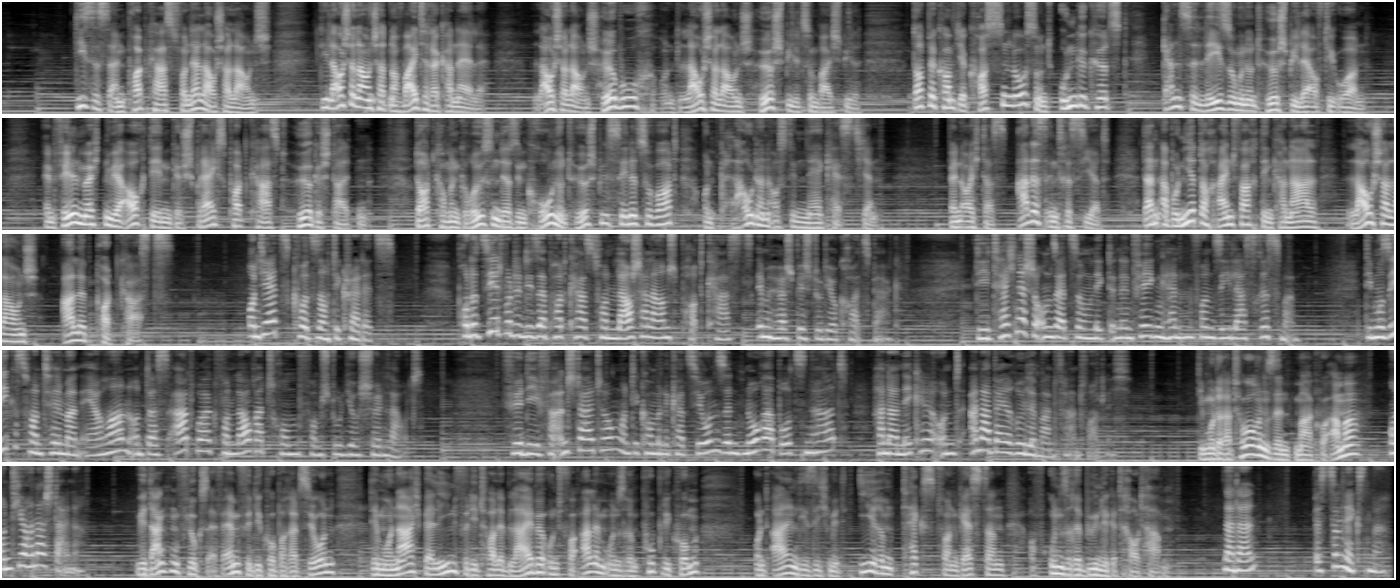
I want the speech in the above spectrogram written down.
Dies ist ein Podcast von der Lauscher Lounge. Die Lauscher Lounge hat noch weitere Kanäle. Lauscher Lounge Hörbuch und Lauscher Lounge Hörspiel zum Beispiel. Dort bekommt ihr kostenlos und ungekürzt ganze Lesungen und Hörspiele auf die Ohren. Empfehlen möchten wir auch den Gesprächspodcast Hörgestalten. Dort kommen Größen der Synchron- und Hörspielszene zu Wort und plaudern aus dem Nähkästchen. Wenn euch das alles interessiert, dann abonniert doch einfach den Kanal Lauscher Lounge alle Podcasts. Und jetzt kurz noch die Credits. Produziert wurde dieser Podcast von Lauscher Lounge Podcasts im Hörspielstudio Kreuzberg. Die technische Umsetzung liegt in den fähigen Händen von Silas Rissmann. Die Musik ist von Tillmann Erhorn und das Artwork von Laura Trumpf vom Studio Schönlaut. Für die Veranstaltung und die Kommunikation sind Nora Bozenhardt, Hanna Nickel und Annabel Rühlemann verantwortlich. Die Moderatoren sind Marco Ammer und Johanna Steiner. Wir danken Flux FM für die Kooperation, dem Monarch Berlin für die tolle Bleibe und vor allem unserem Publikum und allen, die sich mit ihrem Text von gestern auf unsere Bühne getraut haben. Na dann, bis zum nächsten Mal.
